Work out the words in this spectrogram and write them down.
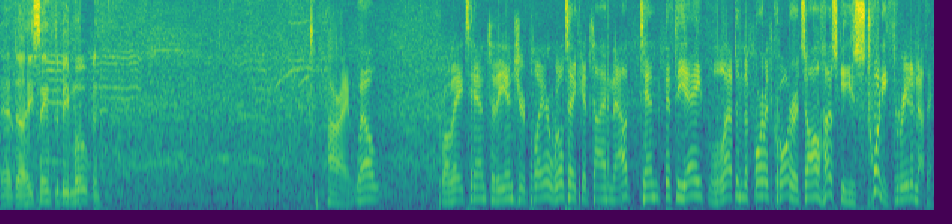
And uh, he seems to be moving. All right. Well, well, they tend to the injured player. We'll take a timeout. 10:58 left in the fourth quarter. It's all Huskies, 23 to nothing.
